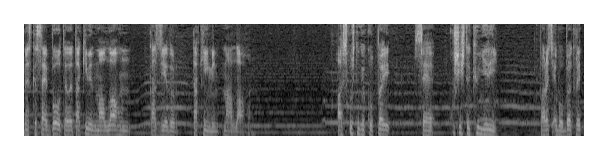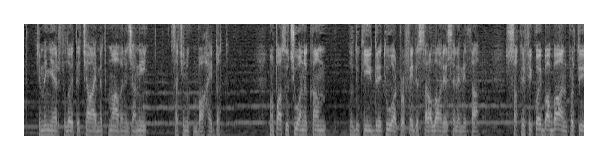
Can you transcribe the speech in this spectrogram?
mes kësaj bote dhe takimit me Allahun ka zgjedhur takimin me Allahun. Askush nuk e kuptoi se kush ishte ky njeri, përveç Ebu Bekrit që menjëherë filloi të qajë me të madhe në xhami, saqë nuk mbahej dot. Më pas u çua në këmbë dhe duke iu drejtuar profetit sallallahu alejhi wasallam i tha, sakrifikoj babanë për ty,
